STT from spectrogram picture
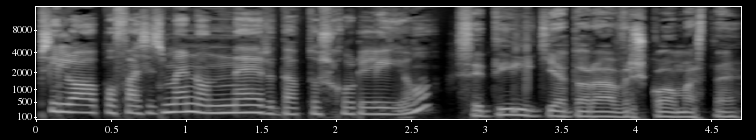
ψηλοαποφασισμένο νέρντ από το σχολείο. Σε τι ηλικία τώρα βρισκόμαστε;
